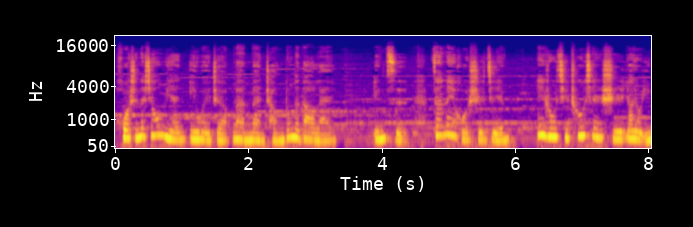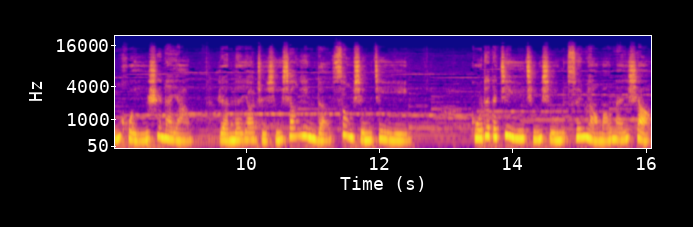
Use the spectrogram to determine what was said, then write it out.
火神的休眠意味着漫漫长冬的到来，因此在内火时节，一如其出现时要有引火仪式那样，人们要举行相应的送行祭仪。古代的祭仪情形虽渺茫难晓，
